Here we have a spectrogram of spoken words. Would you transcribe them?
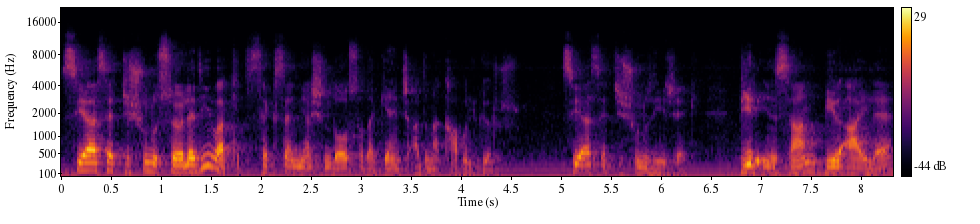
Siyasetçi şunu söylediği vakit 80 yaşında olsa da genç adına kabul görür. Siyasetçi şunu diyecek. Bir insan, bir aile,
